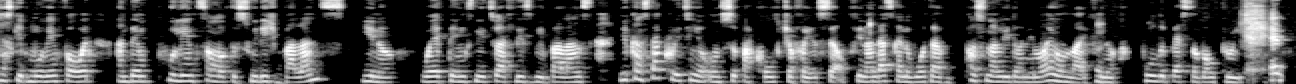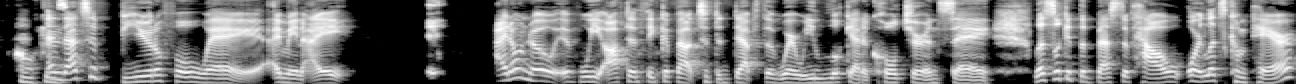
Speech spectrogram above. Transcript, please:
just keep moving forward and then pulling some of the Swedish balance, you know, where things need to at least be balanced. You can start creating your own super culture for yourself, you know, and that's kind of what I've personally done in my own life, you know, pull the best of all three. And and that's a beautiful way. I mean, I I don't know if we often think about to the depth of where we look at a culture and say, let's look at the best of how, or let's compare,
